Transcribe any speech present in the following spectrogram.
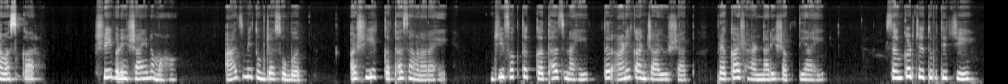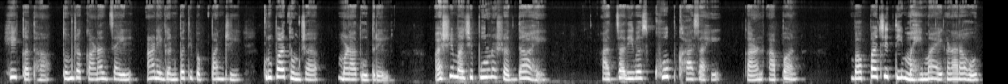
नमस्कार. श्री गणेशाय नमः. आज मी तुमच्यासोबत अशी एक कथा सांगणार आहे जी फक्त कथाच नाही तर अनेकांच्या आयुष्यात प्रकाश आणणारी शक्ती आहे. संकट चतुर्थीची ही कथा तुमच्या कानात जाईल आणि गणपती बाप्पांची कृपा तुमच्या मनात उतरेल अशी माझी पूर्ण श्रद्धा आहे. आजचा दिवस खूप खास आहे कारण आपण बाप्पाची ती महिमा ऐकणार आहोत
